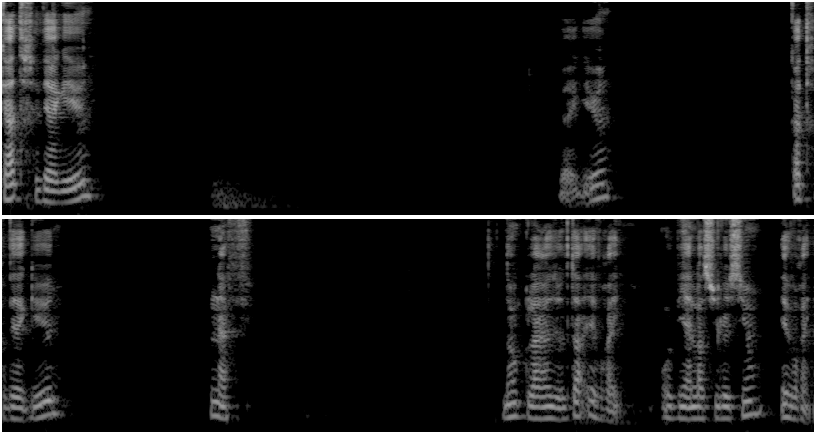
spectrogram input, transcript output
4,9. 4,9. Donc le résultat est vrai, ou bien la solution est vraie.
